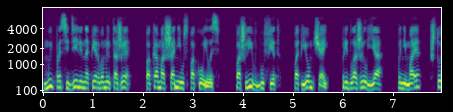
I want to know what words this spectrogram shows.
Мы просидели на первом этаже, пока Маша не успокоилась. Пошли в буфет, попьем чай», – предложил я, понимая, что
